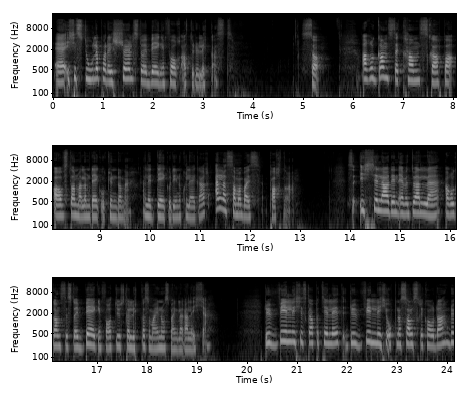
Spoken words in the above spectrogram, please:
eh, ikke stole på deg sjøl stå i veien for at du lykkes. Så Arroganse kan skape avstand mellom deg og kundene, eller deg og dine kolleger, eller samarbeidspartnere. Så ikke la din eventuelle arroganse stå i veien for at du skal lykkes som eiendomsmegler eller ikke. Du vil ikke skape tillit, du vil ikke oppnå salgsrekorder, du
